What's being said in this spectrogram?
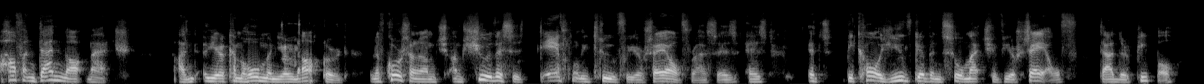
haven't done that much, and you come home and you're knackered. And of course, and I'm I'm sure this is definitely true for yourself, Russ. Is is it's because you've given so much of yourself to other people,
